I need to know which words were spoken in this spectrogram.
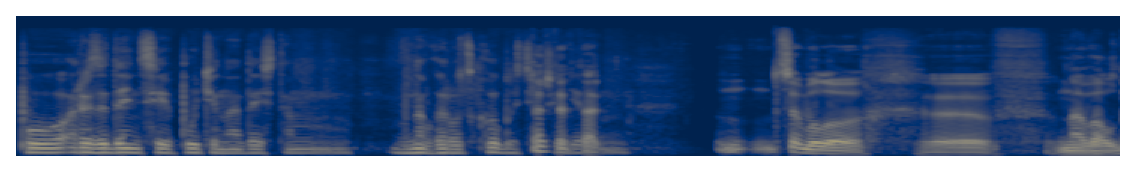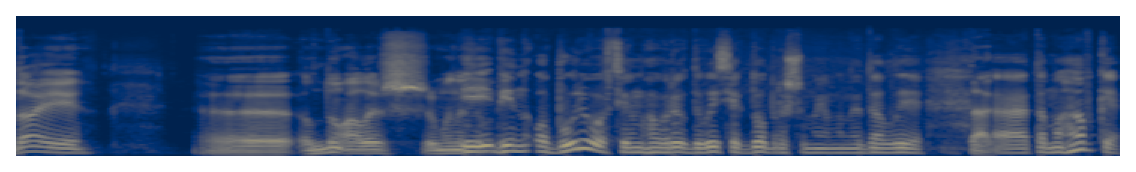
по резиденції Путіна десь там в Новгородській області. Так, чи так, так. Це було е, на Валдаї. Е, ну, але ж ми не І він обурювався, він говорив: дивись, як добре, що ми йому не дали Так. томагавки.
